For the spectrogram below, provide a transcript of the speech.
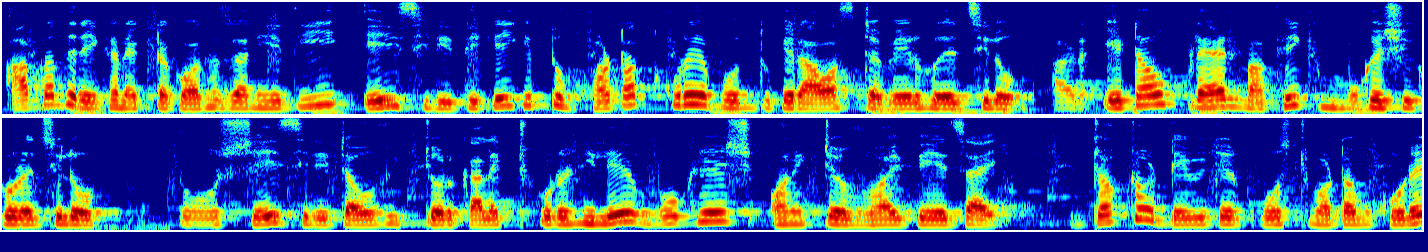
আপনাদের এখানে একটা কথা জানিয়ে দিই, এই সিডি থেকেই কিন্তু হঠাৎ করে বন্দুকের আওয়াজটা বের হয়েছিল। আর এটাও প্ল্যান মাফিক মুকেশই করেছিল। তো সেই সিডিটাও ভিক্টর কালেক্ট করে নিলে মুকেশ অনেকটা ভয় পেয়ে যায়। ডক্টর ডেভিডের পোস্টমর্টম করে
